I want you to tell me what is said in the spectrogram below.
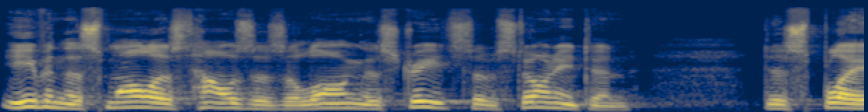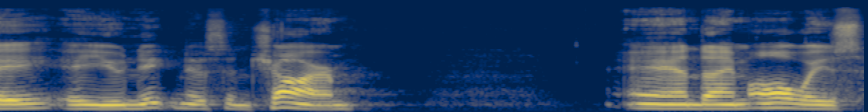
Even the smallest houses along the streets of Stonington display a uniqueness and charm, and I'm always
